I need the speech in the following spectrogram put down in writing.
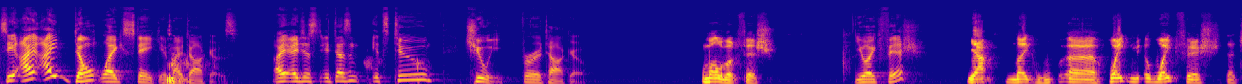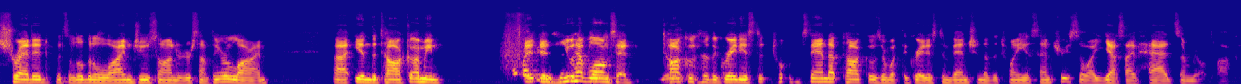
See, I, I don't like steak in my tacos. I, I just, it doesn't, it's too chewy for a taco. I'm all about fish. You like fish? Yeah, like uh, white white fish that's shredded with a little bit of lime juice on it or something, or lime uh, in the taco. I mean, as you have long said, tacos are the greatest. Stand-up tacos are what the greatest invention of the 20th century. So, uh, yes, I've had some real tacos.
